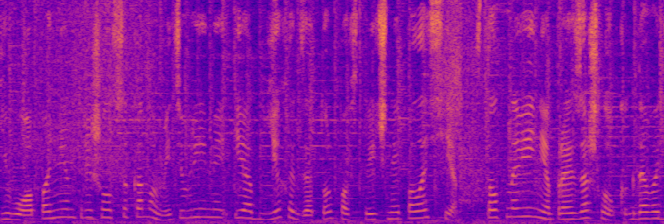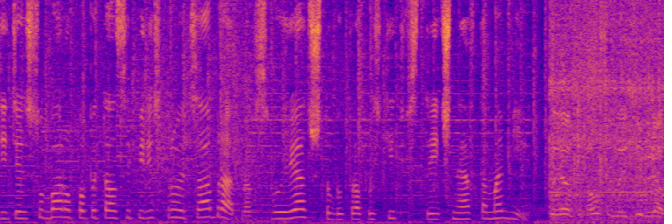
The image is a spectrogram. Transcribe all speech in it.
его оппонент решил сэкономить время и объехать затор по встречной полосе. Столкновение произошло, когда водитель Subaru попытался перестроиться обратно в свой ряд, чтобы пропустить встречный автомобиль. Я пытался найти в ряд.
